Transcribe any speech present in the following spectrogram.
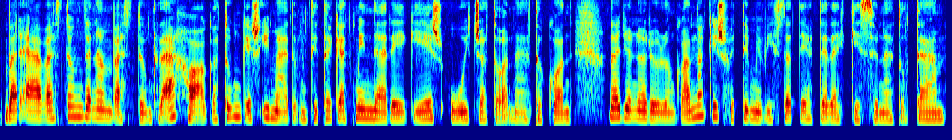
Bár elvesztünk, de nem vesztünk le, hallgatunk és imádunk titeket minden régi és új csatornátokon. Nagyon örülünk annak is, hogy Timi visszatértél egy kis szünet után.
